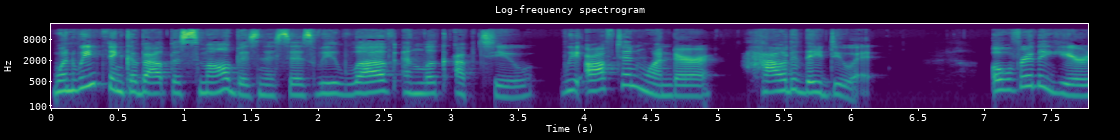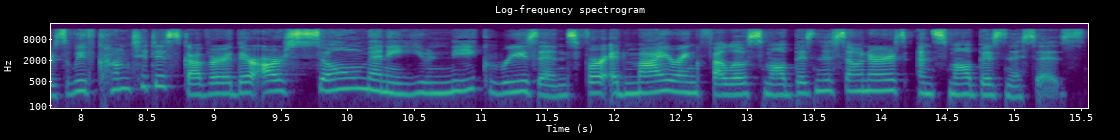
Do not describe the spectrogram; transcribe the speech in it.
When we think about the small businesses we love and look up to, we often wonder how did they do it? Over the years, we've come to discover there are so many unique reasons for admiring fellow small business owners and small businesses.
